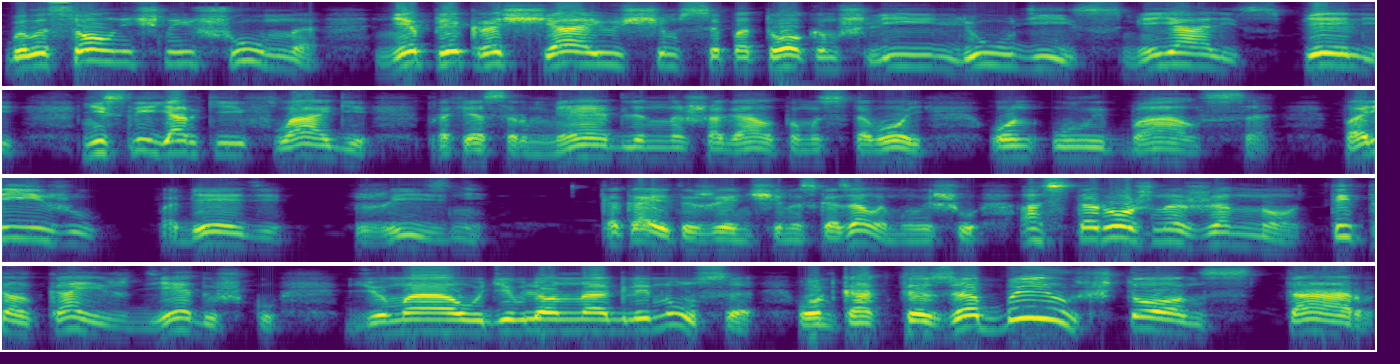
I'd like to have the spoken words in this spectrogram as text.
Было солнечно и шумно. Непрекращающимся потоком шли люди, смеялись, пели, несли яркие флаги. Профессор медленно шагал по мостовой. Он улыбался Парижу, победе, жизни. Какая-то женщина сказала малышу, «Осторожно, Жанно, ты толкаешь дедушку». Дюма удивленно оглянулся. Он как-то забыл, что он стар.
